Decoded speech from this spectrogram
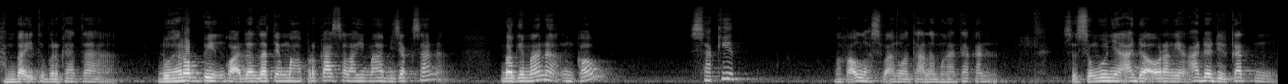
Hamba itu berkata, Duhai Rabbi, engkau adalah zat yang maha perkasa, lagi maha bijaksana. Bagaimana engkau sakit? Maka Allah subhanahu wa ta'ala mengatakan, sesungguhnya ada orang yang ada di dekatmu,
